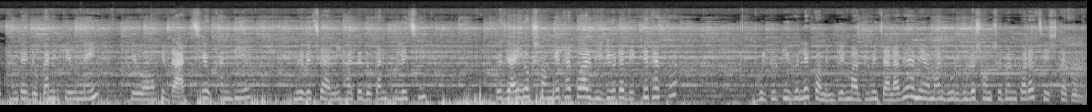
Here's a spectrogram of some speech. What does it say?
ওখানটায় দোকানে কেউ নেই, কেউ আমাকে ডাকছে ওখান দিয়ে। ভেবেছে আমি হয়তো দোকান খুলেছি। তো যাই হোক, সঙ্গে থাকো আর ভিডিওটা দেখতে থাকো। ভুল ত্রুটি হলে কমেন্টের মাধ্যমে জানাবে, আমি আমার ভুলগুলো সংশোধন করার চেষ্টা করব।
